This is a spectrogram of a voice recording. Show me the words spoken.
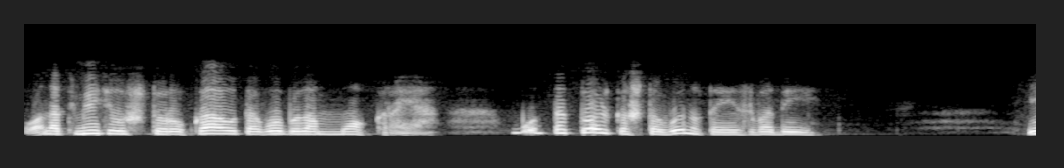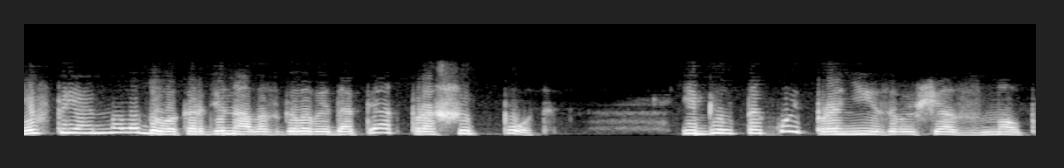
он отметил, что рука у того была мокрая, будто только что вынутая из воды. И впрямь молодого кардинала с головы до пят прошиб пот — и бил такой пронизывающий озноб,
